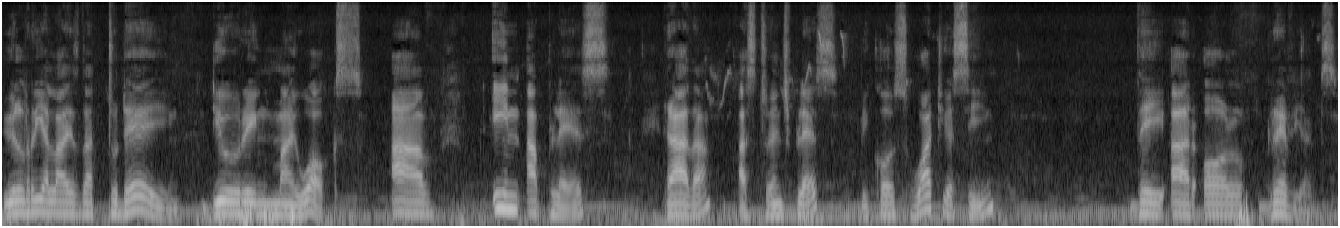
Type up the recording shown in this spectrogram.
you'll realize that today, during my walks, I've in a place, rather a strange place, because what you're seeing, they are all graveyards.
